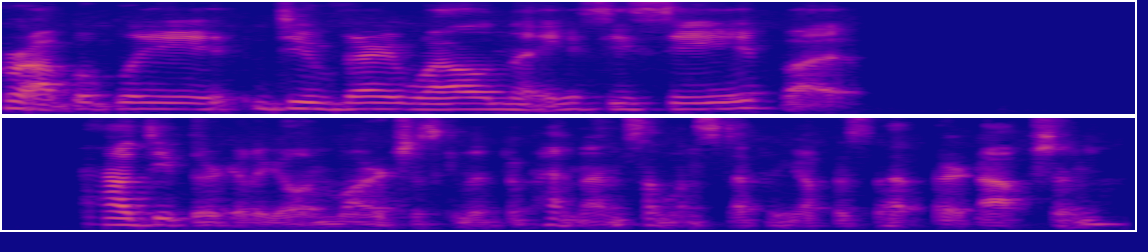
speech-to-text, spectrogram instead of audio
probably do very well in the ACC, but how deep they're going to go in March is going to depend on someone stepping up as that third option.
